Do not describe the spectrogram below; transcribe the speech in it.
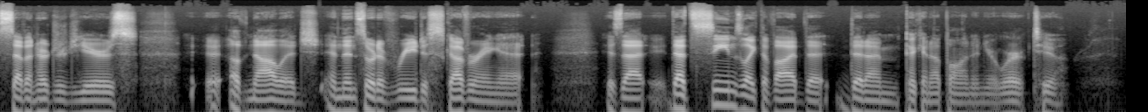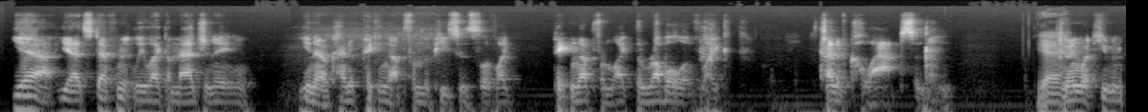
700 years of knowledge and then sort of rediscovering it is that that seems like the vibe that that I'm picking up on in your work too. Yeah, yeah, it's definitely like imagining, you know, kind of picking up from the pieces of like picking up from like the rubble of like kind of collapse and then yeah, doing what humans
